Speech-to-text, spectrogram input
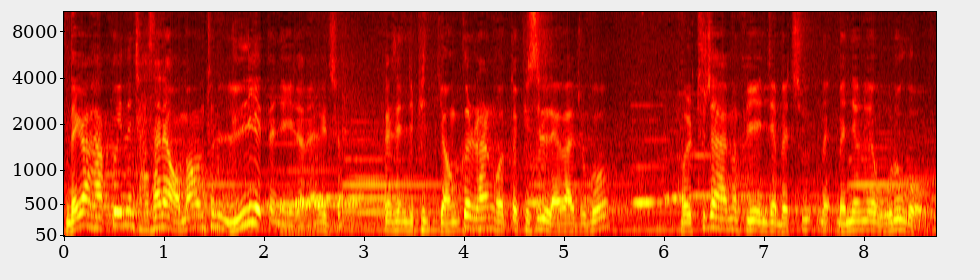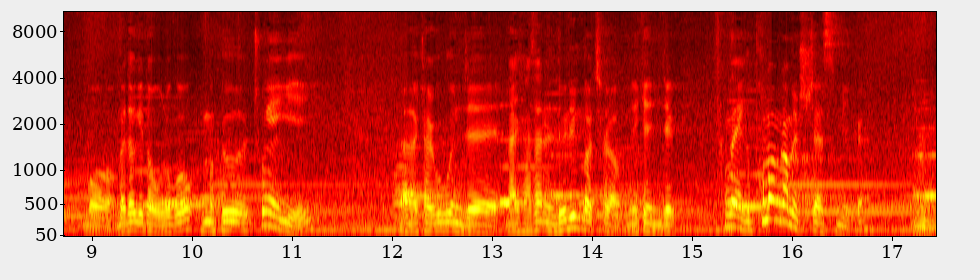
내가 갖고 있는 자산의 어마운트를 늘리겠다는 얘기잖아요 그렇죠? 그래서 이제 빚 연끌을 하는 것도 빚을 내 가지고 뭘 투자하면 그게 이제 몇 년 후에 오르고 뭐 몇 억이 더 오르고 그러면 그 총액이 어, 결국은 이제 나의 자산을 늘린 것처럼 이렇게 이제 상당히 그 포만감을 주지 않습니까? 음.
